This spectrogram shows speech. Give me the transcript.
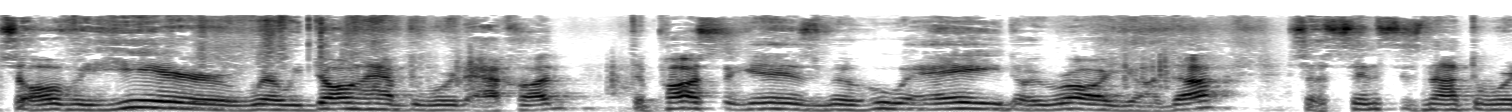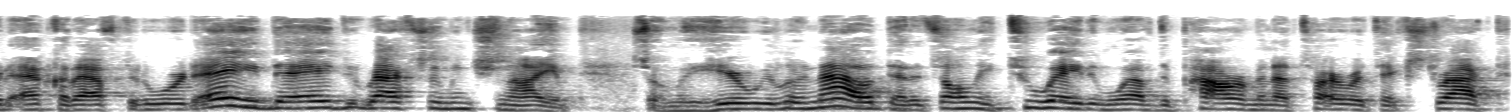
So over here, where we don't have the word echad, the pasuk is v'hu aid or yada. So since it's not the word echad after the word aid, the aid actually means shnayim. So here we learn out that it's only two aid, and we have the power of Torah to extract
